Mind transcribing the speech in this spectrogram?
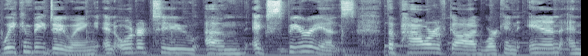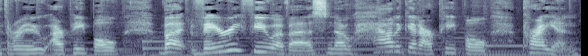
we can be doing in order to um, experience the power of God working in and through our people. But very few of us know how to get our people praying.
